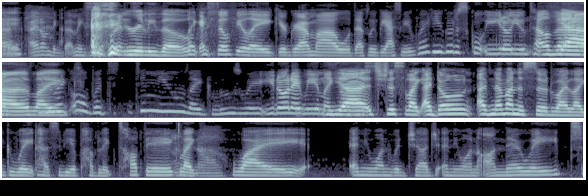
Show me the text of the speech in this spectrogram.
but anyway. I don't think that makes a difference. really though. Like I still feel like your grandma will definitely be asking you, "Where do you go to school?" You know, you tell them. yeah, You'll like, oh, but didn't you like lose weight? You know what I mean? Like, yeah, just- it's just like I don't. I've never understood why like weight has to be a public topic. Like know. why anyone would judge anyone on their weight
